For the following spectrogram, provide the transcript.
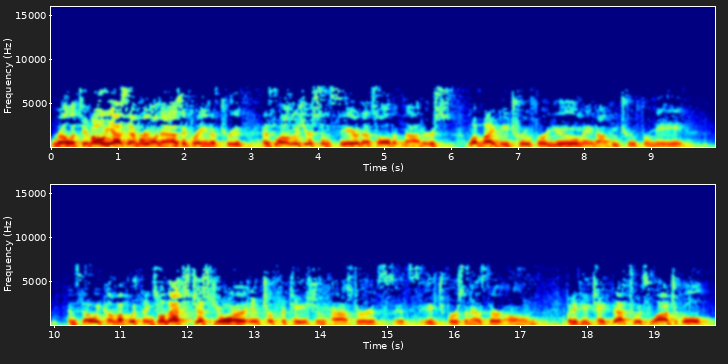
relative. Oh, yes, everyone has a grain of truth. As long as you're sincere, that's all that matters. What might be true for you may not be true for me. And so we come up with things. Well, that's just your interpretation, Pastor. It's, it's, each person has their own. But if you take that to its logical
